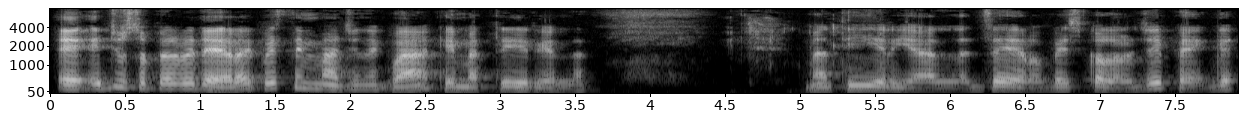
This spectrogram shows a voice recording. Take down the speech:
e, e giusto per vedere questa immagine qua che è material material 0 base color jpeg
